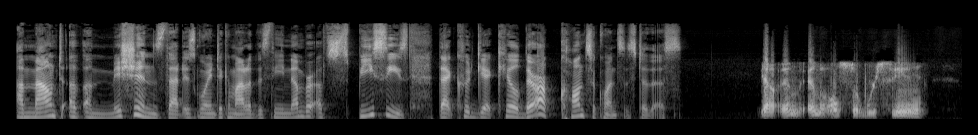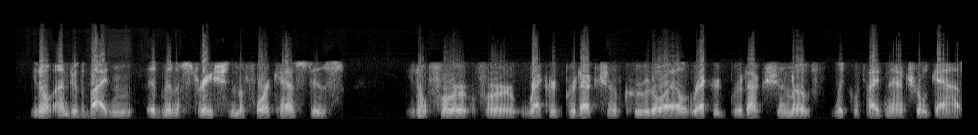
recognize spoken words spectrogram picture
amount of emissions that is going to come out of this, the number of species that could get killed, there are consequences to this. Yeah, and, and also we're seeing, you know, under the Biden administration, the forecast is you know, for for record production of crude oil, record production of liquefied natural gas.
